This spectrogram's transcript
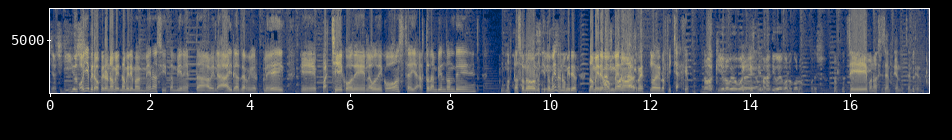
Ya, chiquillos. Oye, pero, pero no, me, no miremos en menos, si también está Abelaira de River Plate, eh, Pacheco de la U de Conce, hay harto también donde no está solo No, Luchito sí, Mena, sí. no, mire, no miremos menos no, al resto de los fichajes. No, es que yo lo veo por Es que el sí. fanático de Colo Colo, por eso. Sí, bueno, sí se entiende, se entiende.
